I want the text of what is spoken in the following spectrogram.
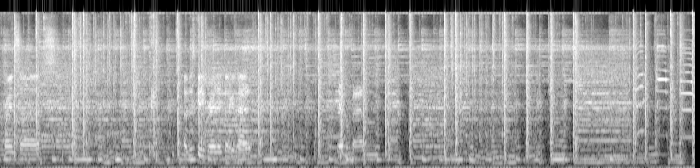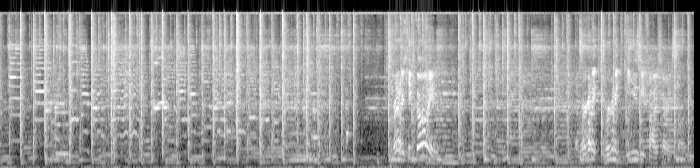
Brian sucks. Uh, I'm just kidding, Brandon. Don't get mad. I'm bad. Brandon, keep going. That's We're hard. gonna we're gonna easy five star song.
